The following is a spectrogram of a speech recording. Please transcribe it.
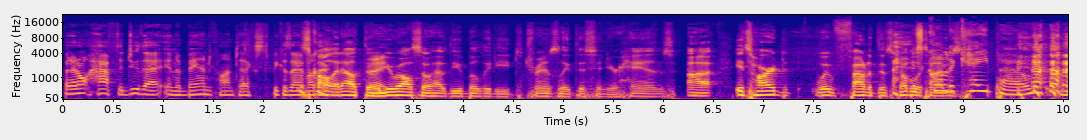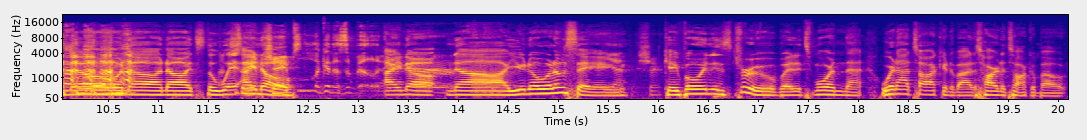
But I don't have to do that in a band context because I have Let's other. call it out though. Right. You also have the ability to translate this in your hands. Uh, it's hard. We've found it this a couple It's of called a times. capo. no, no, no. It's the way I know. shapes. Look at this ability. I know. No, you know what I'm saying. Yeah, sure. Capoing is true, but it's more than that. We're not talking about. It's hard to talk about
